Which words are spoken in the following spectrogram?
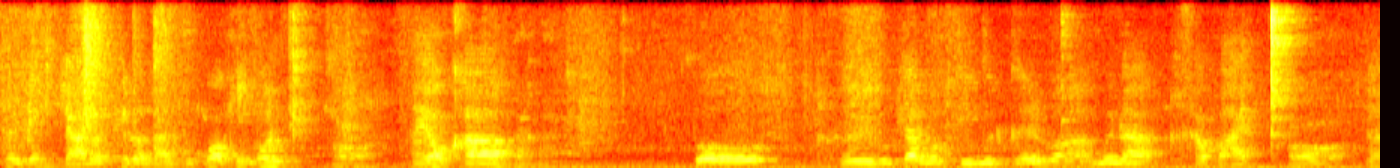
ขึ้นก็จ่าเราขึ้นหลังกูก็ขี้คนไอ้อาขาก็เคยรู้จักว่าสีมือเกินว่ามือนาข้าวไปอ๋ออ่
